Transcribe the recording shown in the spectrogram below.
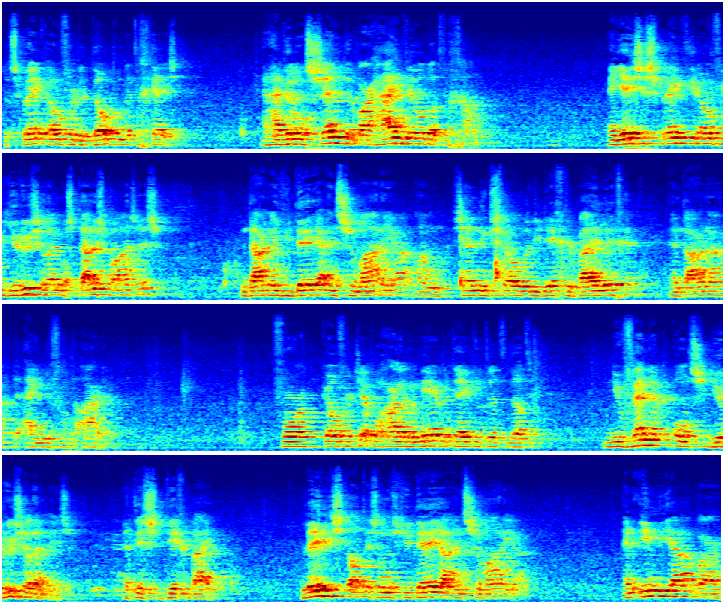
Dat spreekt over de dopen met de Geest. En Hij wil ons zenden waar Hij wil dat we gaan. En Jezus spreekt hier over Jeruzalem als thuisbasis. En daarna Judea en Samaria aan zendingsvelden die dichterbij liggen. En daarna de einde van de aarde. Voor Calvary Chapel Haarlemmermeer betekent het dat Nieuw-Vennep ons Jeruzalem is. Het is dichtbij. Lelystad is ons Judea en Samaria. En India, waar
